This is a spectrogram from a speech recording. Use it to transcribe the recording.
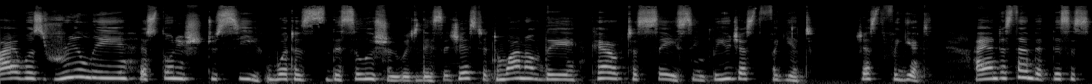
I was really astonished to see what is the solution which they suggested. One of the characters says simply, You just forget. Just forget. I understand that this is,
